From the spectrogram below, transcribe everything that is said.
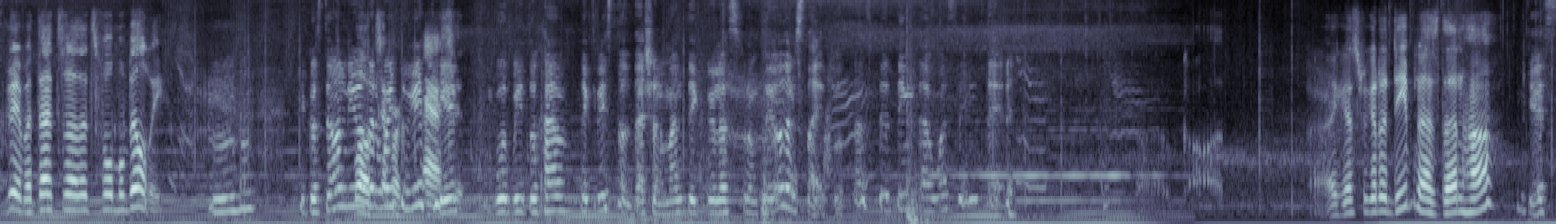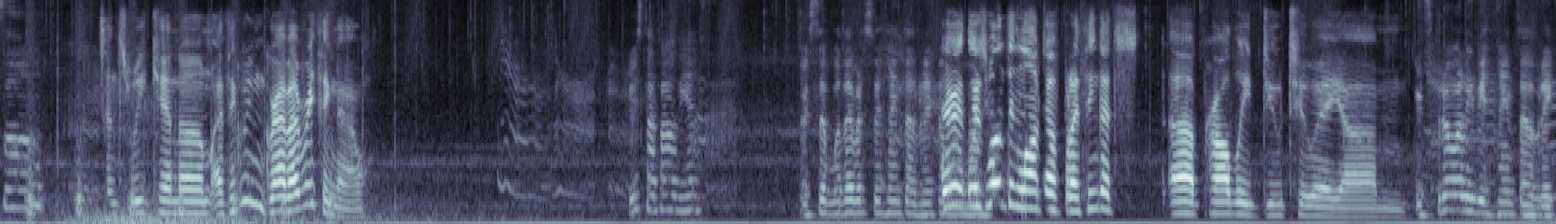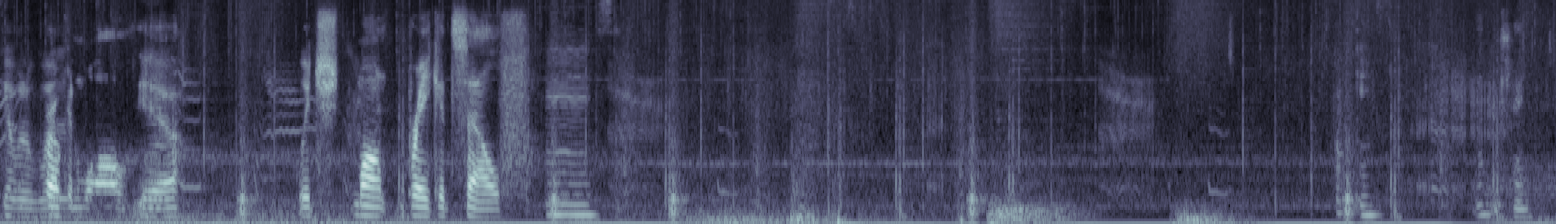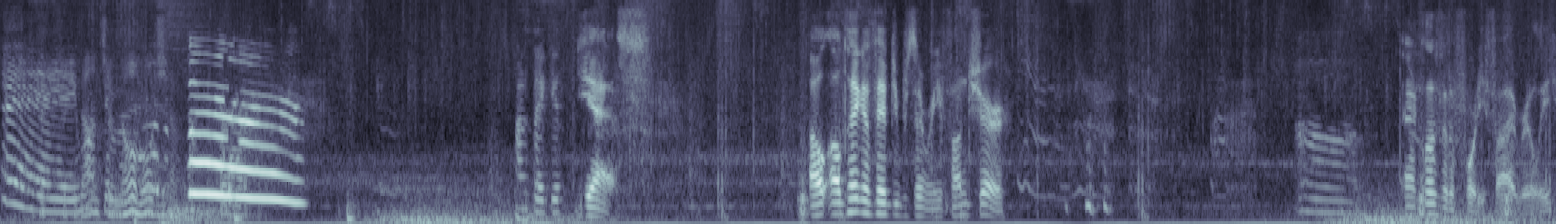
Yeah, but that's uh, that's full mobility. Mm-hmm. Because the only Well, other way to get acid. here would be to have the crystal dash and mantis claws from the other side. But that's the thing that was in there. I guess we go to Deep Nest then, huh? Yes, so. Since we can, um, I think we can grab everything now. Just out, yeah. Except whatever's behind that break. There, there's one thing locked off, but I think that's uh probably due to a um It's probably behind the breakable wall. broken wall. Yeah. Which won't break itself. Okay. Okay. Hey, Dungeon no motion. I'll take it. Yes. I'll I'll take a fifty percent refund, sure. uh, yeah, closer to forty five really.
